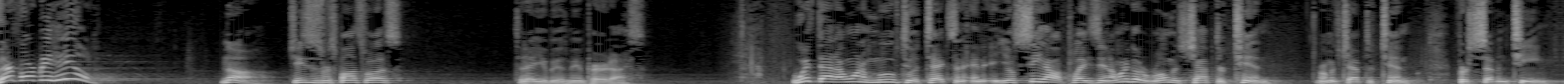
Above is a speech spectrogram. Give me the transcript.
Therefore be healed. No. Jesus' response was, Today you'll be with me in paradise. With that, I want to move to a text, and, and, you'll see how it plays in. I want to go to Romans chapter 10. Romans chapter 10, verse 17.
